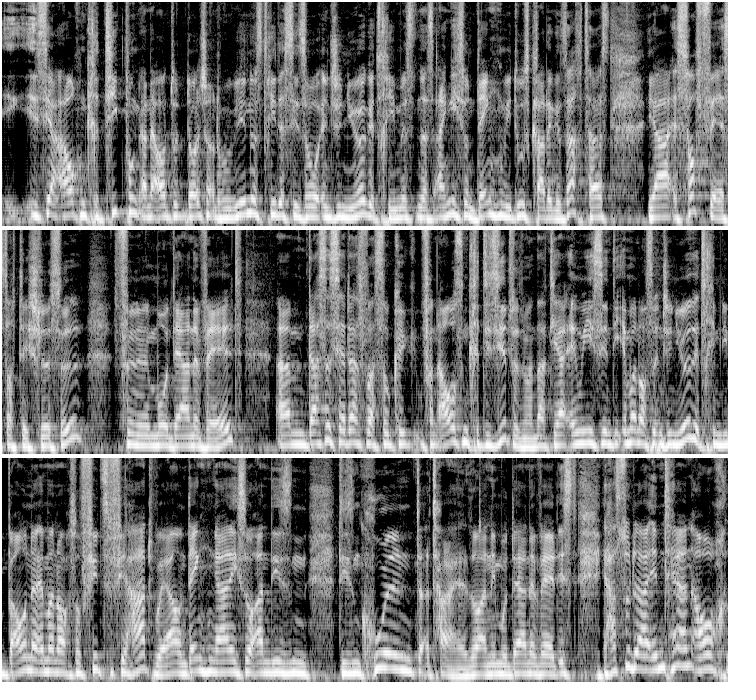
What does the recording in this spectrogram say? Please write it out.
ist ja auch ein Kritikpunkt an der Auto, deutschen Automobilindustrie, dass sie so ingenieurgetrieben ist und dass eigentlich so ein Denken, wie du es gerade gesagt hast, ja, Software ist doch der Schlüssel für eine moderne Welt. Ähm, das ist ja das, was so von außen kritisiert wird. Man sagt, ja, irgendwie sind die immer noch so ingenieurgetrieben, die bauen da immer noch so viel zu viel Hardware und denken gar nicht so an diesen, diesen coolen Teil, so an die moderne Welt. Ist, hast du da intern auch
